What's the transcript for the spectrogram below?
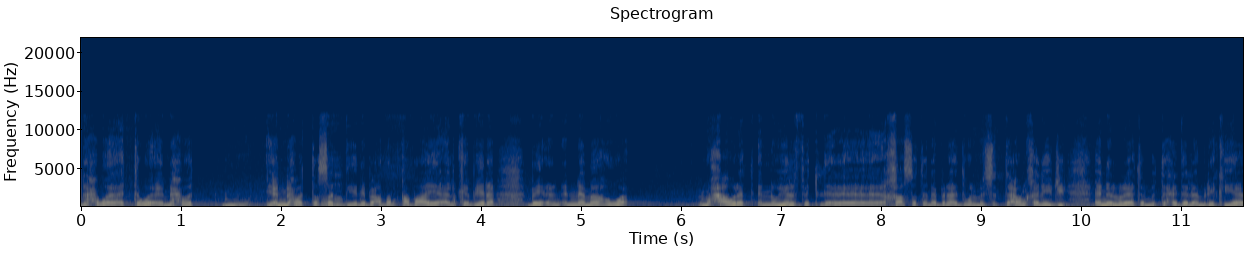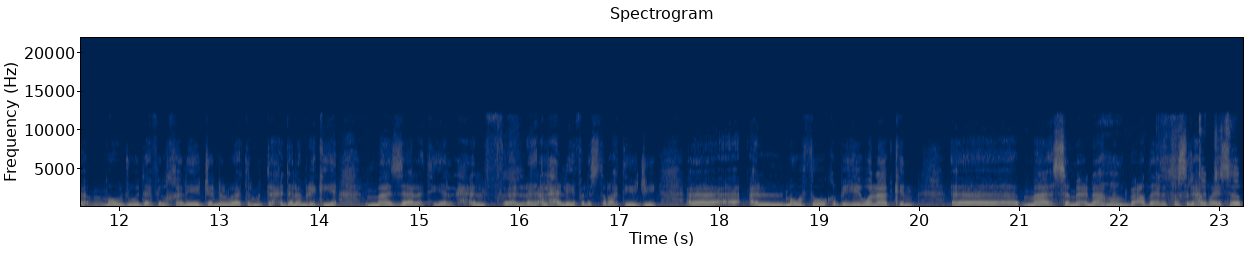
نحو نحو يعني نحو التصدي لبعض القضايا الكبيرة انما هو محاولة أنه يلفت آه، خاصة أبناء دول مجلس التعاون الخليجي أن الولايات المتحدة الأمريكية موجودة في الخليج أن الولايات المتحدة الأمريكية ما زالت هي الحلف الحليف الاستراتيجي آه، الموثوق به ولكن آه، ما سمعناه من بعض يعني تصريح طيب دكتور,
